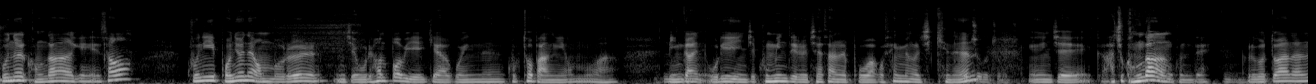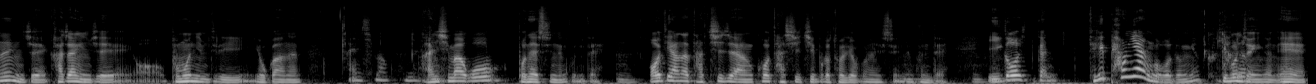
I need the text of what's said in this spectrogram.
군을 건강하게 해서 군이 본연의 업무를 이제 우리 헌법이 얘기하고 있는 국토방위 업무와 민간 우리 이제 국민들의 재산을 보호하고 생명을 지키는 그렇죠, 그렇죠, 그렇죠. 이제 아주 건강한 군대 음. 그리고 또 하나는 이제 가장 이제 어, 부모님들이 요구하는 안심하고 보내. 안심하고 보낼 수 있는 군대 음. 어디 하나 다치지 않고 다시 집으로 돌려보낼 수 있는 군대 음. 이거 그러니까 되게 평이한 거거든요 기본적인 건 예.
